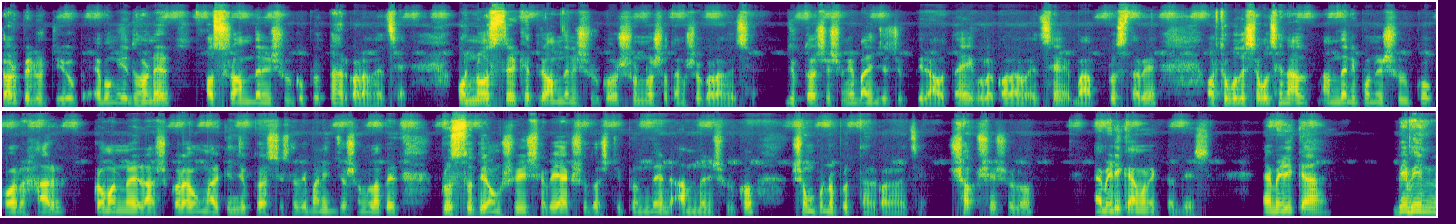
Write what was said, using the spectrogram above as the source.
torpedo tube এবং এ ধরনের অস্ত্র আমদানির শুল্ক প্রত্যাহার করা হয়েছে। অন্য অস্ত্রের ক্ষেত্রে আমদানি শুল্ক শূন্য শতাংশ করা হয়েছে। যুক্তরাষ্ট্রের সঙ্গে বাণিজ্য চুক্তির আওতায় এগুলো করা হয়েছে বা প্রস্তাবে। অর্থ উপদেষ্টা বলছেন আমদানি পণ্যের শুল্ক কর হার ক্রমান্বয়ে হ্রাস করা এবং মার্কিন যুক্তরাষ্ট্রের সাথে বাণিজ্য সংলাপের প্রস্তুতির অংশ হিসাবে একশো দশটি পণ্যের আমদানি শুল্ক সম্পূর্ণ প্রত্যাহার করা হয়েছে। সবশেষ হলো, আমেরিকা এমন একটা দেশ। আমেরিকা বিভিন্ন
